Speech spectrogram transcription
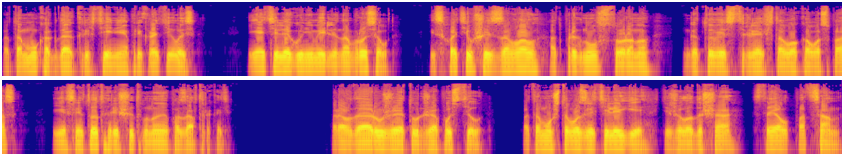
Потому, когда кряхтение прекратилось, я телегу немедленно бросил и, схватившись за вал, отпрыгнул в сторону, готовясь стрелять в того, кого спас, если тот решит мною позавтракать. Правда, оружие тут же опустил, потому что возле телеги, тяжело дыша, стоял пацан,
